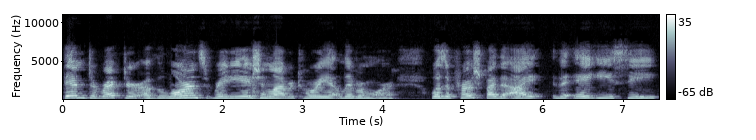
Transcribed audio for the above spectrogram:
then director of the Lawrence Radiation Laboratory at Livermore, was approached by the, I, the AEC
